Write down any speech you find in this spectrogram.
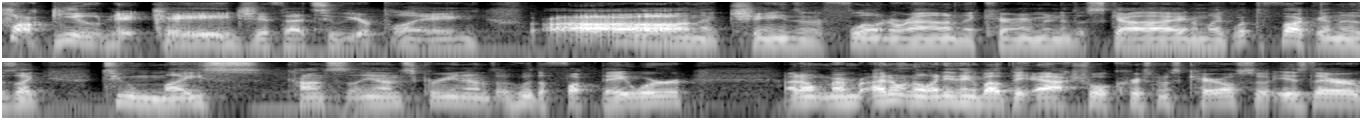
fuck you, Nick Cage, if that's who you're playing." Oh, and like chains and they're floating around and they carry him into the sky, and I'm like, "What the fuck?" And there's like two mice constantly on screen. I don't know who the fuck they were. I don't remember. I don't know anything about the actual Christmas Carol. So, is there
